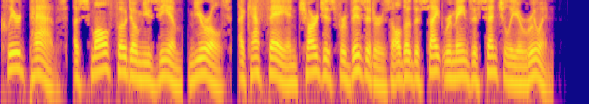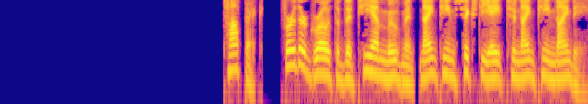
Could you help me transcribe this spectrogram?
cleared paths, a small photo museum, murals, a cafe and charges for visitors although the site remains essentially a ruin. Further growth of the TM movement 1968 -1990.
